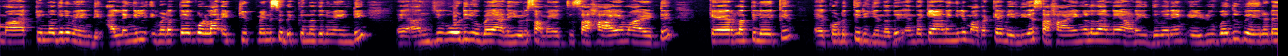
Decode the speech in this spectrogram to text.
മാറ്റുന്നതിന് വേണ്ടി അല്ലെങ്കിൽ ഇവിടത്തേക്കുള്ള എക്യുപ്മെന്റ്സ് എടുക്കുന്നതിന് വേണ്ടി അഞ്ചു കോടി രൂപയാണ് ഈ ഒരു സമയത്ത് സഹായമായിട്ട് കേരളത്തിലേക്ക് കൊടുത്തിരിക്കുന്നത്. എന്തൊക്കെയാണെങ്കിലും അതൊക്കെ വലിയ സഹായങ്ങൾ തന്നെയാണ്. ഇതുവരെയും എഴുപത് പേരുടെ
